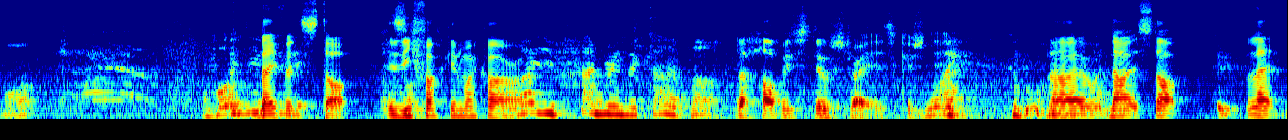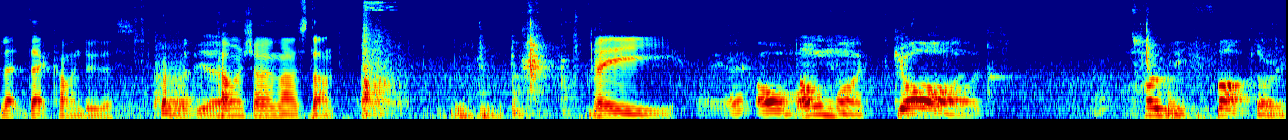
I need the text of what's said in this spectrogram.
What? Why Nathan, stop. Is he fucking my car why are you hammering the caliper? The hub is still straight, it's cushy. No, no, stop. Let let Dec come and do this. God, yeah. Come and show him how it's done. Hey. Oh my Oh my god! Holy fuck. Sorry.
